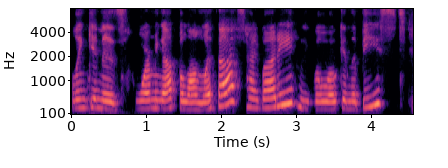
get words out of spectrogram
Lincoln is warming up along with us. Hi, buddy. We've awoken the beast.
